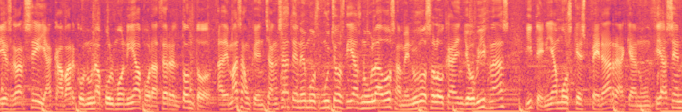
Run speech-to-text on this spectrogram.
arriesgarse y acabar con una pulmonía por hacer el tonto. Además, aunque en Changsha tenemos muchos días nublados, a menudo solo caen lloviznas y teníamos que esperar a que anunciasen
